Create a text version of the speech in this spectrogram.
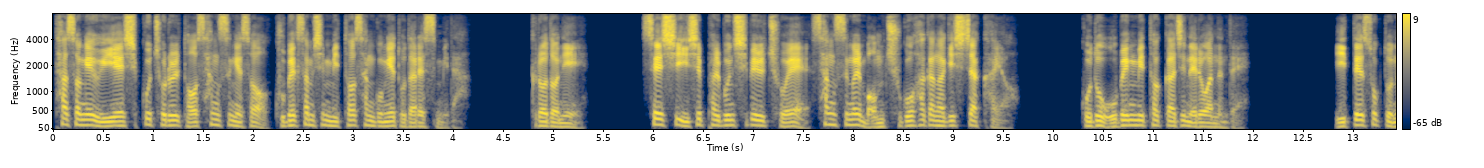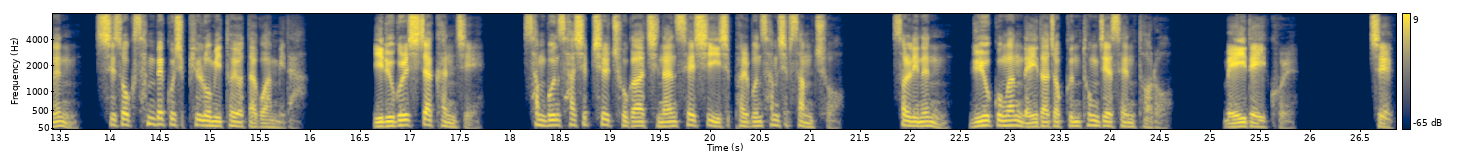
타성에 의해 19초를 더 상승해서 930m 상공에 도달했습니다. 그러더니 3시 28분 11초에 상승을 멈추고 하강하기 시작하여 고도 500m까지 내려왔는데 이때 속도는 시속 390km였다고 합니다. 이륙을 시작한 지 3분 47초가 지난 3시 28분 33초 설리는 뉴욕공항 레이더 접근 통제 센터로 메이데이 콜, 즉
